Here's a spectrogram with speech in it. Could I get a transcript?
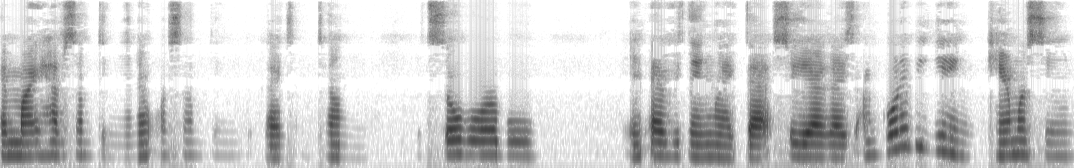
I might have something in it or something. But, guys, I'm telling you, it's so horrible and everything like that. So, yeah, guys, I'm going to be getting a camera soon.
